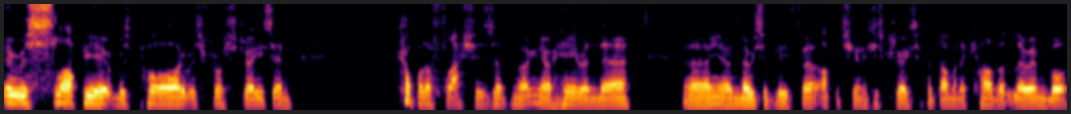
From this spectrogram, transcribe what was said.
it was sloppy. It was poor. It was frustrating couple of flashes of you know here and there, uh, you know, notably for opportunities created for Dominic Calvert-Lewin, but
